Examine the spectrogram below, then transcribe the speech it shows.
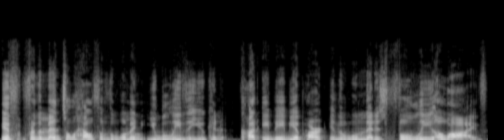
If for the mental health of the woman, you believe that you can cut a baby apart in the womb that is fully alive,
